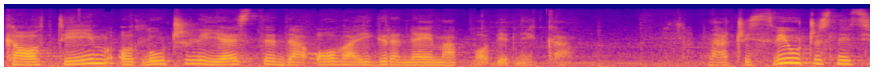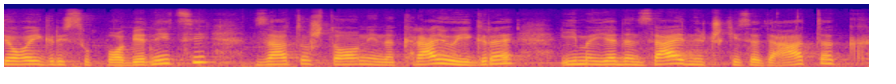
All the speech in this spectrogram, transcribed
kao tim, odlučili jeste da ova igra nema pobjednika. Znači, svi učesnici u ovoj igri su pobjednici zato što oni na kraju igre imaju jedan zajednički zadatak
